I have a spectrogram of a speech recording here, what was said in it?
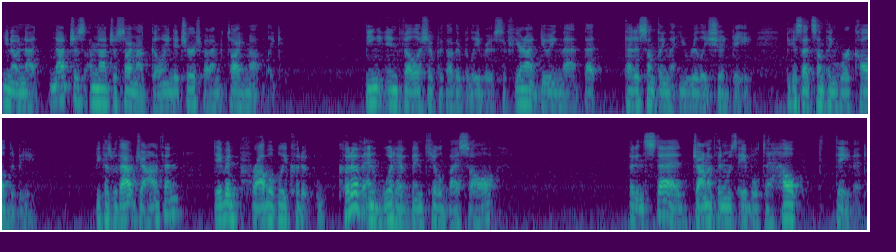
you know, not not just I'm not just talking about going to church, but I'm talking about like being in fellowship with other believers. If you're not doing that, that that is something that you really should be, because that's something we're called to be. Because without Jonathan, David probably could have could have and would have been killed by Saul but instead, Jonathan was able to help David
